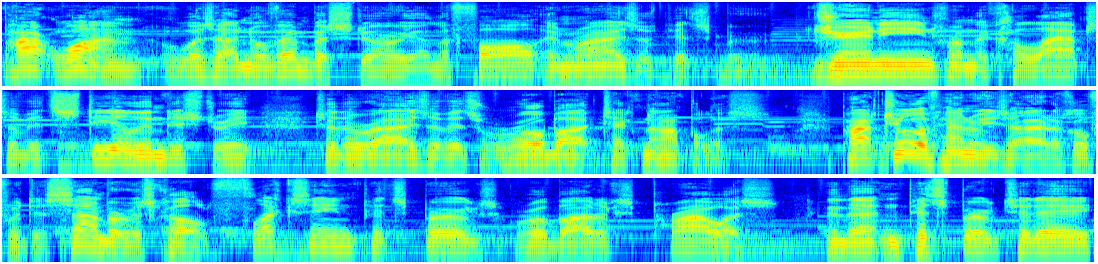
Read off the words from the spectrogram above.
Part one was our November story on the fall and rise of Pittsburgh, journeying from the collapse of its steel industry to the rise of its robot technopolis. Part two of Henry's article for December is called Flexing Pittsburgh's Robotics Prowess and that in Pittsburgh today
